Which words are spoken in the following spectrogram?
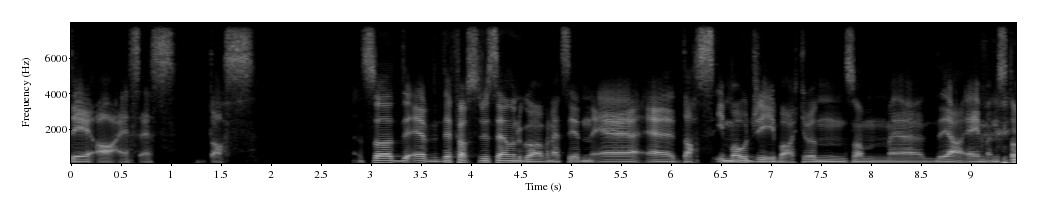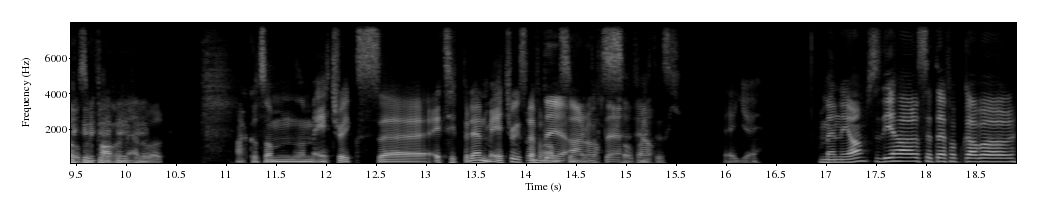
DASS. DAS. Så det, det, første du ser når du går på nettsiden, er, er DAS-emoji i bakgrunnen som ja, er i mønster som faller nedover. Akkurat som, som Matrix uh, Jeg tipper det er en Matrix-referanse. Det er nok det, faktisk. Ja. Det er gøy. Men ja, så de har CTF-oppgaver.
